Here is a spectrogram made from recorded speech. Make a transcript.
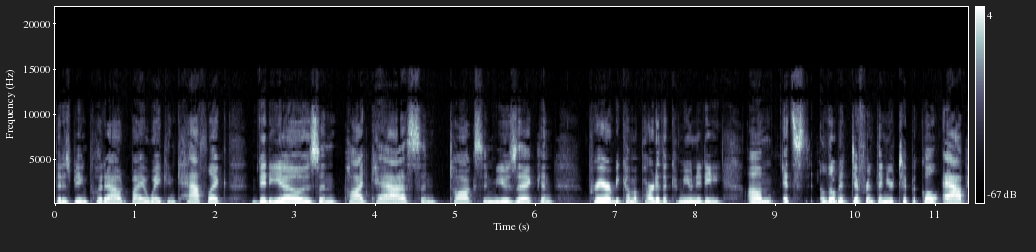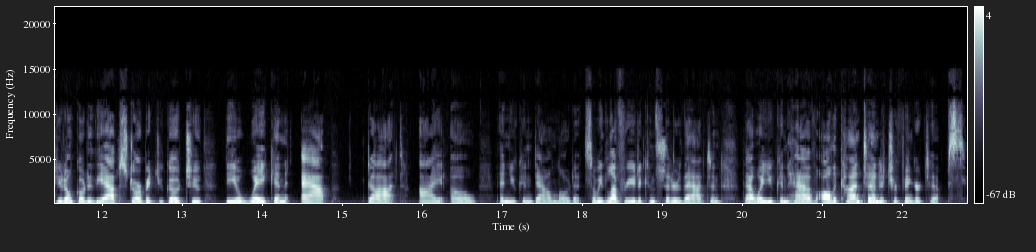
that is being put out by Awaken Catholic videos and podcasts and talks and music and prayer, become a part of the community. Um, it's a little bit different than your typical app. You don't go to the App Store, but you go to the Awaken app io and you can download it. So we'd love for you to consider that and that way you can have all the content at your fingertips.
